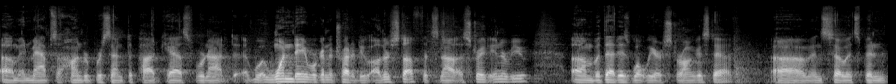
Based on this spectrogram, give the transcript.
Um, it maps 100% to podcasts. We're not. One day we're going to try to do other stuff that's not a straight interview, um, but that is what we are strongest at. Um, and so it's been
